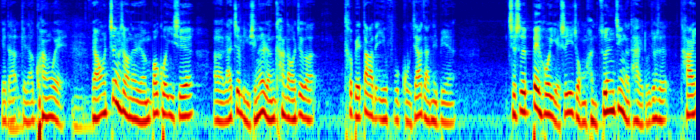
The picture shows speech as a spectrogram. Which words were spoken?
给他给他宽慰。然后镇上的人，包括一些呃来这旅行的人，看到这个特别大的一幅骨架在那边，其实背后也是一种很尊敬的态度，就是他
